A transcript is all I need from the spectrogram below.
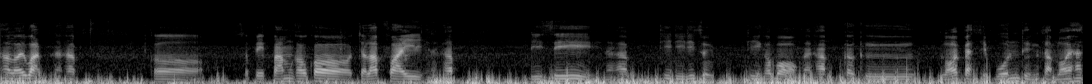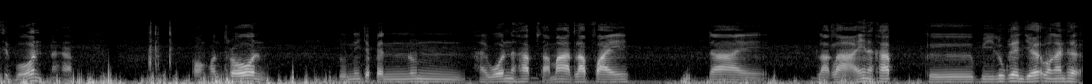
ห้าร้อยวัตต์นะครับ ก็สเปคปั๊มเขาก็จะรับไฟนะครับ DC นะครับที่ดีที่สุดที่เขาบอกนะครับก็คือ 180 โวลต์ถึง 350 โวลต์นะครับกล่องคอนโทรลรุ่นนี้จะเป็นรุ่นไฮโวลต์นะครับ สามารถรับไฟ ได้หลากหลายนะครับ คือมีลูกเล่นเยอะว่างั้นเถอะ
